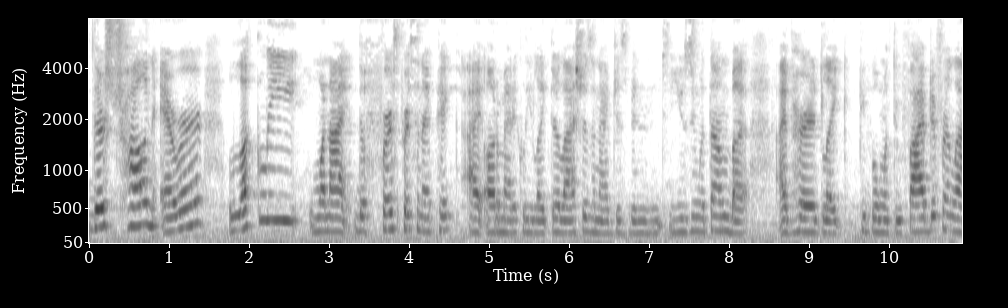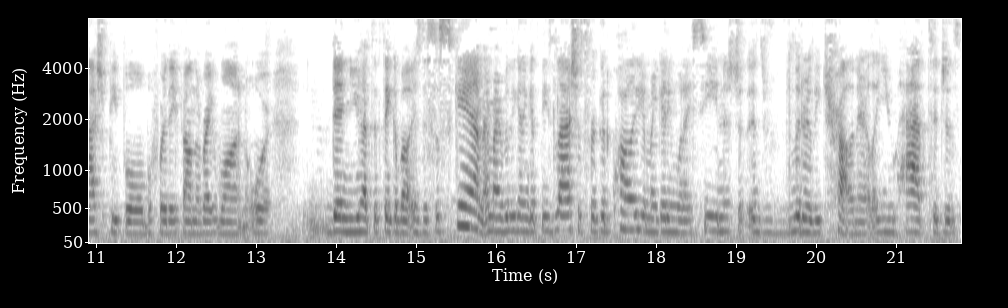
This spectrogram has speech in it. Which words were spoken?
there's trial and error. Luckily when i the first person i picked i automatically liked their lashes and i've just been using with them. But i've heard like people went through five different lash people before they found the right one or then you have to think about is this a scam? Am i really gonna get these lashes for good quality? Am i getting what i see? And it's just it's literally trial and error. Like you have to just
